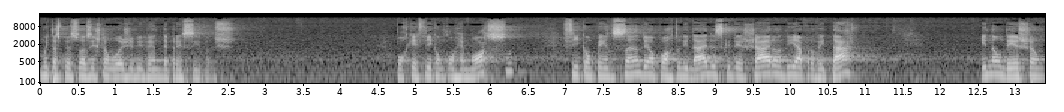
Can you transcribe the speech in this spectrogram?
Muitas pessoas estão hoje vivendo depressivas. Porque ficam com remorso, ficam pensando em oportunidades que deixaram de aproveitar e não deixam,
